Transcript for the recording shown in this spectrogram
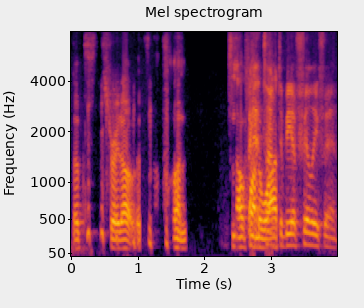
That's straight up. It's not fun. It's not fun Bad to time watch. to be a Philly fan.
